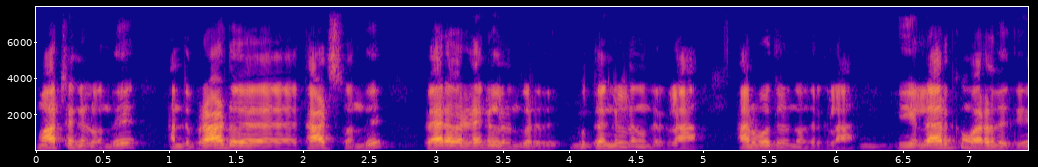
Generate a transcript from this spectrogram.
மாற்றங்கள் வந்து அந்த ப்ராடு தாட்ஸ் வந்து வேற வேற இடங்கள்ல இருந்து வருது. புத்தகங்கள்ல இருந்து வந்திருக்கலாம் அனுபவத்துல இருந்து வந்திருக்கலாம். இது எல்லாருக்கும் வர்றதுக்கு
